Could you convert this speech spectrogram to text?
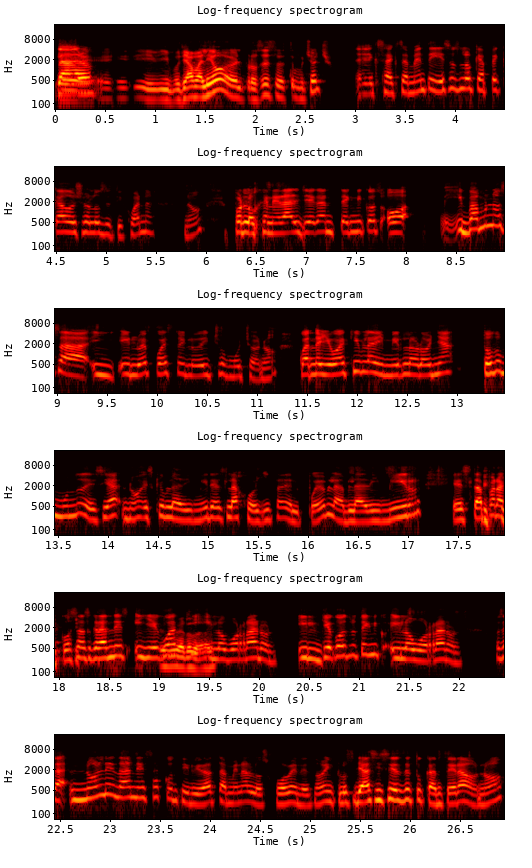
Claro. Eh, y, pues ya valió el proceso de este muchacho. Exactamente, y eso es lo que ha pecado los de Tijuana, ¿no? Por lo general llegan técnicos o y vámonos a, y, y, lo he puesto y lo he dicho mucho, ¿no? Cuando llegó aquí Vladimir Loroña, todo el mundo decía, no, es que Vladimir es la joyita del Puebla, Vladimir está para cosas grandes y llegó aquí y lo borraron, y llegó otro técnico y lo borraron. O sea, no le dan esa continuidad también a los jóvenes, ¿no? Incluso ya si es de tu cantera o no,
